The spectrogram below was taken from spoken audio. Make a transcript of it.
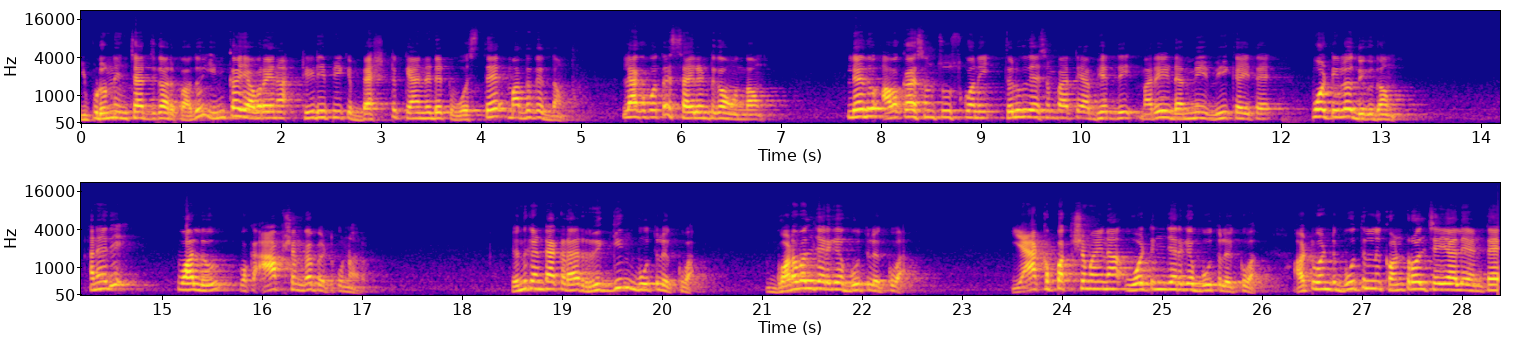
ఇప్పుడున్న ఇన్ఛార్జ్ గారు కాదు ఇంకా ఎవరైనా టీడీపీకి బెస్ట్ క్యాండిడేట్ వస్తే మద్దతు ఇద్దాం లేకపోతే సైలెంట్గా ఉందాం. లేదు అవకాశం చూసుకొని తెలుగుదేశం పార్టీ అభ్యర్థి మరీ డమ్మీ వీక్ అయితే పోటీలో దిగుదాం అనేది వాళ్ళు ఒక ఆప్షన్గా పెట్టుకున్నారు. ఎందుకంటే అక్కడ రిగ్గింగ్ బూతులు ఎక్కువ గొడవలు జరిగే బూతులు ఎక్కువ ఏకపక్షమైన ఓటింగ్ జరిగే బూతులు ఎక్కువ. అటువంటి బూతుల్ని కంట్రోల్ చేయాలి అంటే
